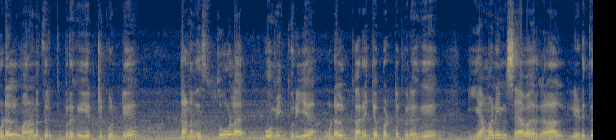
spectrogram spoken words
உடல் மரணத்திற்கு பிறகு ஏற்றுக்கொண்டு தனது ஸ்தூல பூமிக்குரிய உடல் கரைக்கப்பட்ட பிறகு யமனின் சேவகர்களால் எடுத்து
